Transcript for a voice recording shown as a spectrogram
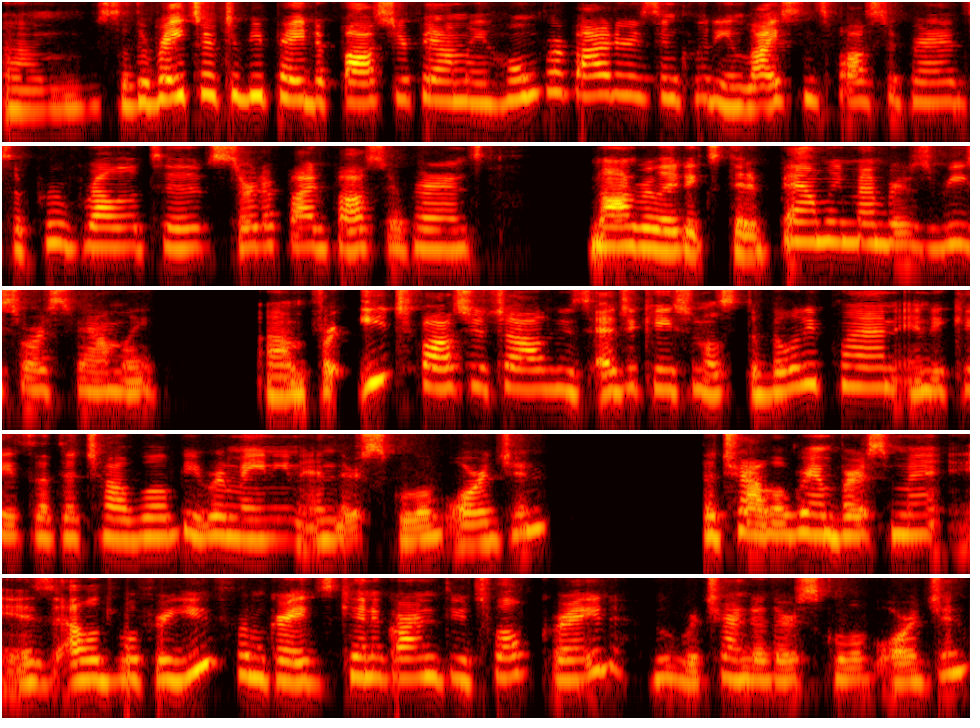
Um, so the rates are to be paid to foster family home providers, including licensed foster parents, approved relatives, certified foster parents, non-related extended family members, resource family. Um, for each foster child whose educational stability plan indicates that the child will be remaining in their school of origin. The travel reimbursement is eligible for youth from grades kindergarten through 12th grade who return to their school of origin.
